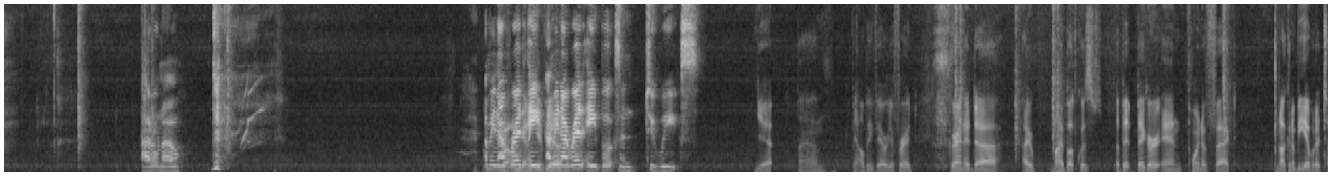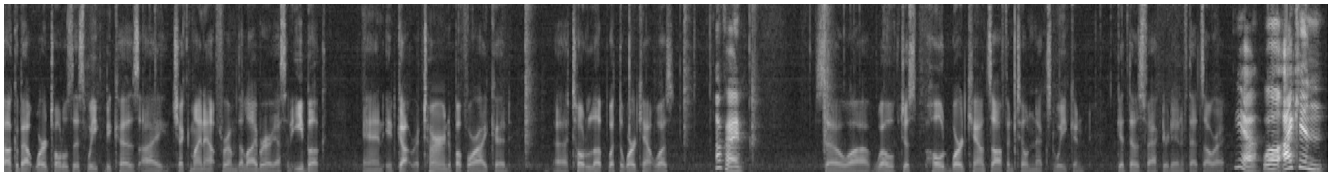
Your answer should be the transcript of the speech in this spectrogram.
I don't know. I mean, I've Well, read eight. I mean, a- I read eight books in two weeks. Yep. Um, I'll be very afraid. Granted, uh, I my book was a bit bigger, and point of fact, I'm not going to be able to talk about word totals this week because I checked mine out from the library as an ebook, and it got returned before I could uh, total up what the word count was. Okay. So uh, we'll just hold word counts off until next week and get those factored in if that's all right. Yeah. Well, I can.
